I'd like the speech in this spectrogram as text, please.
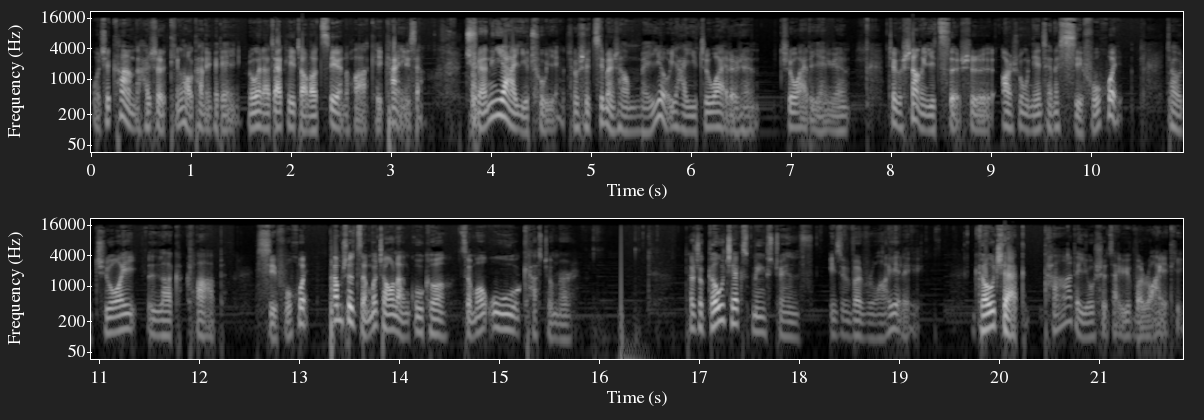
我去看的，还是挺好看的一个电影。如果大家可以找到资源的话，可以看一下。全亚裔出演，就是基本上没有亚裔之外的人之外的演员。这个上一次是二十五年前的喜福会，叫 Joy Luck Club 喜福会。他们是怎么招揽顾客？怎么 woo customer？他说：“Gojek's main strength is variety。” Gojek 它的优势在于 variety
